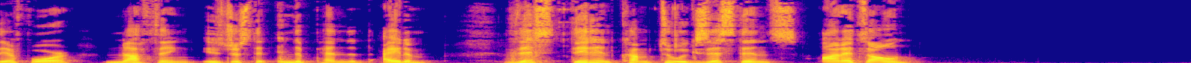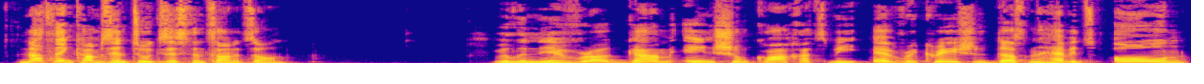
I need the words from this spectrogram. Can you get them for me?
therefore, nothing is just an independent item. This didn't come to existence on its own. Nothing comes into existence on its own. Every creation doesn't have its own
